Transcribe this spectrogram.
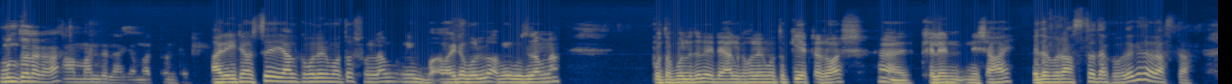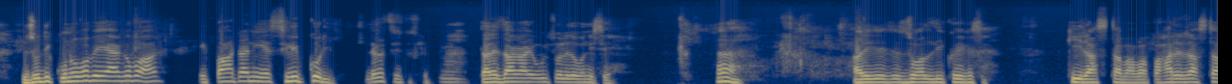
ముందులాగా ఆ మందులాగా మత్తు ఉంటుంది আর এইটা হচ্ছে এই অ্যালকোহলের মতো শুনলাম উনি বা- ভাইটা বললো আমি বুঝলাম না পোতা বলে দিল এটা অ্যালকোহলের মতো কি একটা রস হ্যাঁ খেলে নেশা হয় এই দেখো রাস্তা দেখো দেখেছো রাস্তা যদি কোনোভাবে একবার এই পাটা নিয়ে স্লিপ করি দেখাচ্ছিস তো slip? তাহলে জায়গায় ওই চলে যাবো নিচে হ্যাঁ আর এই যে জল লিক হয়ে গেছে কি রাস্তা বাবা পাহাড়ের রাস্তা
